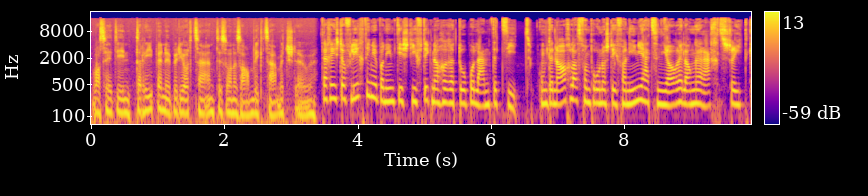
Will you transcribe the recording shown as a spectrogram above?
Was hat ihn getrieben, über Jahrzehnte so eine Sammlung zusammenzustellen? Der Christoph Lichtin übernimmt die Stiftung nach einer turbulenten Zeit. Um den Nachlass von Bruno Stefanini hat es einen jahrelangen Rechtsstreit gegeben.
